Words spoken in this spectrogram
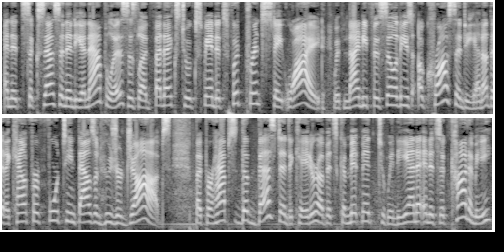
And its success in Indianapolis has led FedEx to expand its footprint statewide, with 90 facilities across Indiana that account for 14,000 Hoosier jobs. But perhaps the best indicator of its commitment to Indiana and its economy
